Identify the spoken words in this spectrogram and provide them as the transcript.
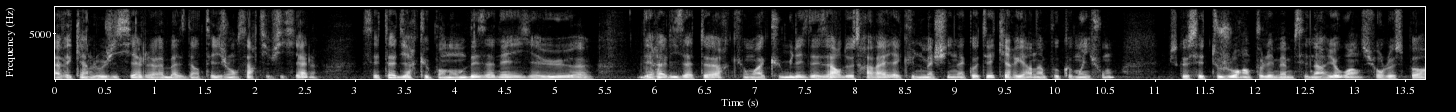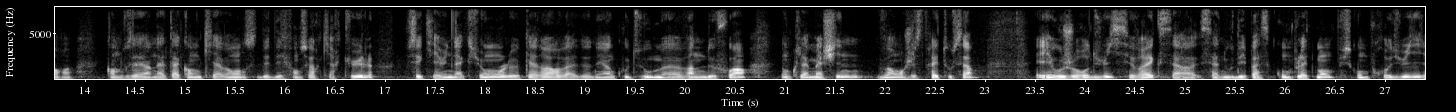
avec un logiciel à base d'intelligence artificielle. C'est-à-dire que pendant des années, il y a eu euh, des réalisateurs qui ont accumulé des heures de travail avec une machine à côté qui regarde un peu comment ils font puisque c'est toujours un peu les mêmes scénarios hein, sur le sport. Quand vous avez un attaquant qui avance, des défenseurs qui reculent, c'est qu'il y a une action, le cadreur va donner un coup de zoom 22 euh, fois, donc la machine va enregistrer tout ça. Et aujourd'hui, c'est vrai que ça, ça, nous dépasse complètement, puisqu'on produit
